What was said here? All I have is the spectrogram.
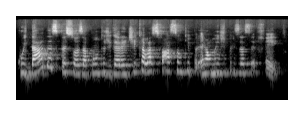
cuidar das pessoas a ponto de garantir que elas façam o que realmente precisa ser feito.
